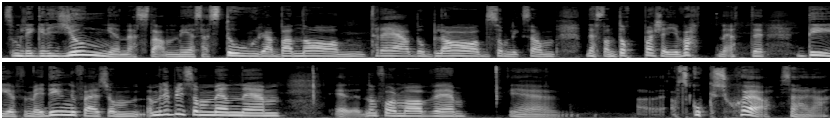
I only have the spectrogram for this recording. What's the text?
som ligger i djungeln nästan med så stora bananträd och blad som liksom nästan doppar sig i vattnet. Det är för mig, det är ungefär som, ja men det blir som en eh, någon form av eh, eh, skogssjö så här.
